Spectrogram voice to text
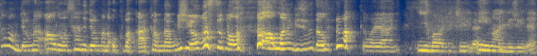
tamam diyorum ben aldım onu sen de diyorum bana oku bak arkamdan bir şey olmasın falan. Allah'ın gücünü de alıyorum arkama yani. İman gücüyle. İman gücüyle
